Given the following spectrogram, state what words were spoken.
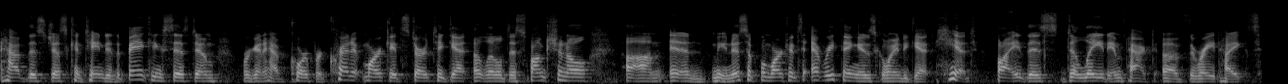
have this just contained to the banking system. We're going to have corporate credit markets start to get a little dysfunctional, um, and municipal markets. Everything is going to get hit by this delayed impact of the rate hikes.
